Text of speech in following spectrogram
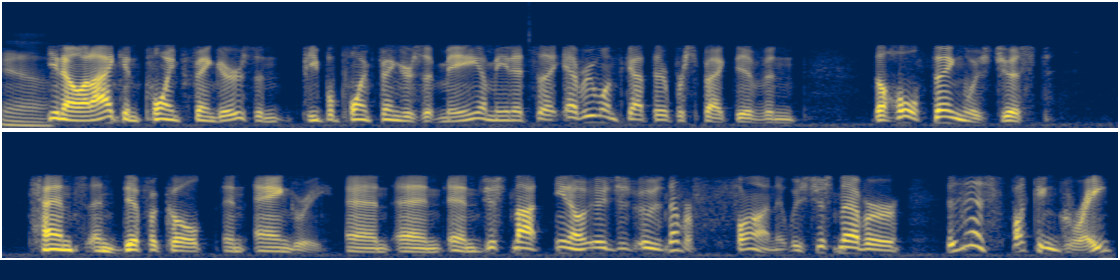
yeah. you know, and I can point fingers, and people point fingers at me. I mean, it's like everyone's got their perspective, and the whole thing was just tense and difficult and angry and and and just not you know it, just, it was never fun it was just never isn't this fucking great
